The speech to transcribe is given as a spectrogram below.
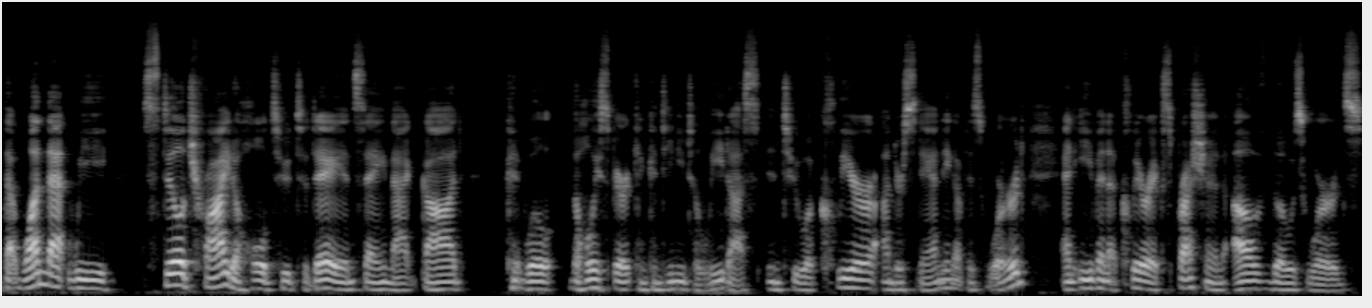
that one that we still try to hold to today, in saying that God can, will, the Holy Spirit can continue to lead us into a clear understanding of His Word and even a clear expression of those words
